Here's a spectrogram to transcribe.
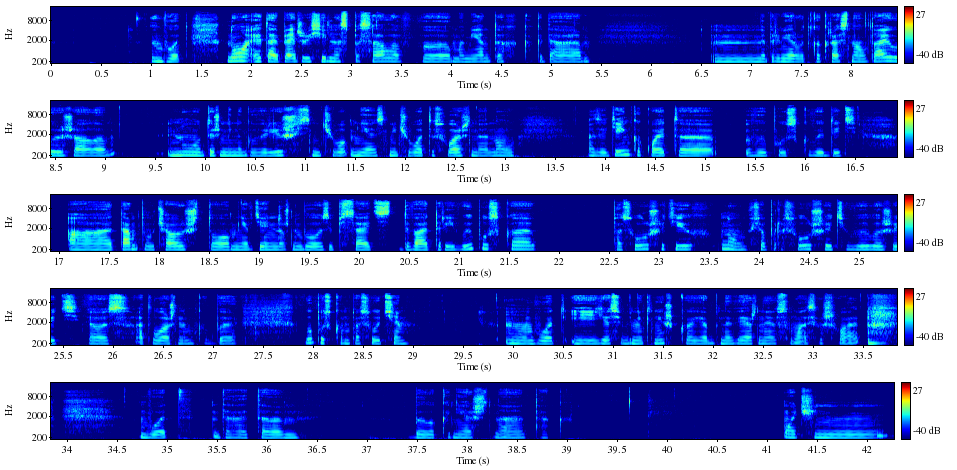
Вот. Но это, опять же, сильно спасало в моментах, когда, например, вот как раз на Алтай уезжала, ну, ты же не наговоришь с ничего, мне с ничего-то сложно, ну, за день какой-то выпуск выдать. А там получалось, что мне в день нужно было записать 2-3 выпуска, послушать их, ну, все прослушать, выложить э, с отложенным, как бы, выпуском, по сути. Вот, и если бы не книжка, я бы, наверное, с ума сошла. Вот, да, это было, конечно, так очень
